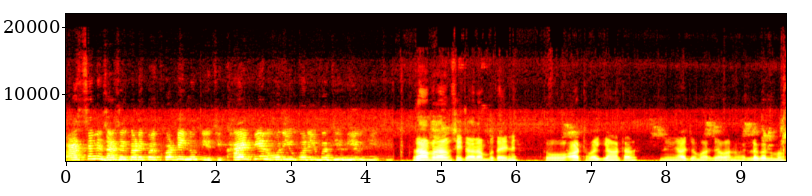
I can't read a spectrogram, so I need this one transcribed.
આજ છે ને જાજે ઘડી કોઈ ખોટી નહોતી હતી. ખાઈ પીએ ને ઓરી ઉપરી બધી ગઈ રામ રામ સીતારામ બધાને તો આઠ વાગ્યા આટા ને આજ અમારે જવાનું હોય લગ્નમાં.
